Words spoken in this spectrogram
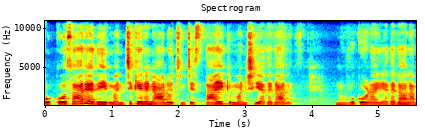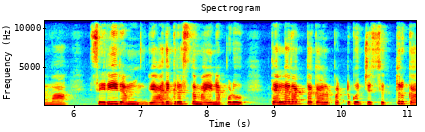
ఒక్కోసారి అది మంచికేనని ఆలోచించే స్థాయికి మనిషి ఎదగాలి. నువ్వు కూడా ఎదగాలమ్మా. శరీరం వ్యాధిగ్రస్తం అయినప్పుడు తెల్ల రక్తకాలు పట్టుకొచ్చి శత్రు కా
